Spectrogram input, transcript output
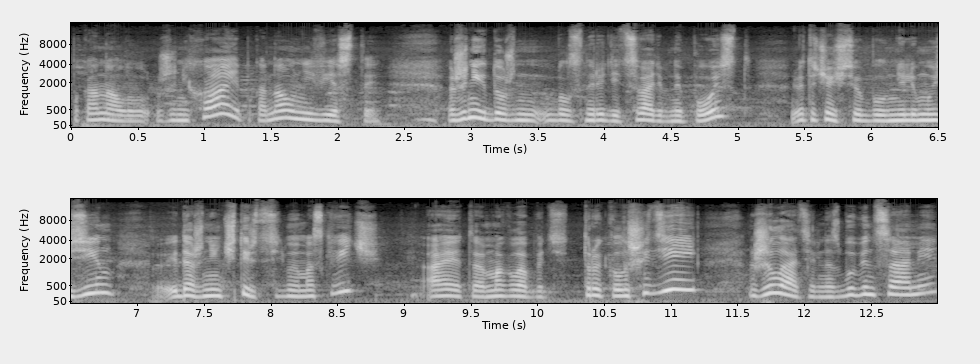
по каналу жениха и по каналу невесты. Жених должен был снарядить свадебный поезд. Это чаще всего был не лимузин и даже не 407-й «Москвич», а это могла быть тройка лошадей, желательно с бубенцами,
